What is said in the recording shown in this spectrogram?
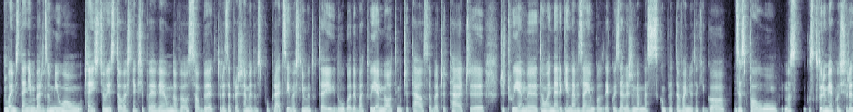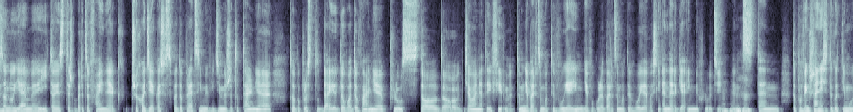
Moim zdaniem bardzo miłą częścią jest to właśnie, jak się pojawiają nowe osoby, które zapraszamy do współpracy i właśnie my tutaj długo debatujemy o tym, czy ta osoba, czy ta, czy, czy czujemy tą energię nawzajem, bo jakoś zależy nam na skompletowaniu takiego zespołu, no, z, z którym jakoś rezonujemy i to jest też bardzo fajne, jak przychodzi jakaś osoba do pracy i my widzimy, że totalnie to po prostu daje doładowanie plus to do działania tej firmy. To mnie bardzo motywuje i mnie w ogóle bardzo motywuje właśnie energia innych ludzi. Mm -hmm. Więc ten, to powiększanie się tego teamu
